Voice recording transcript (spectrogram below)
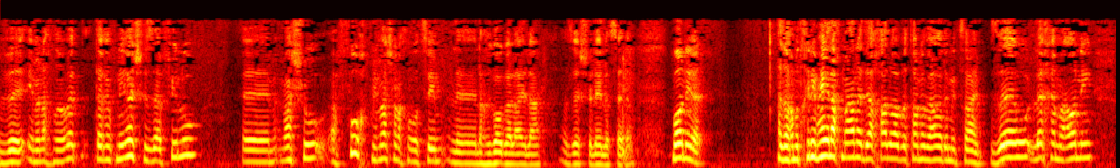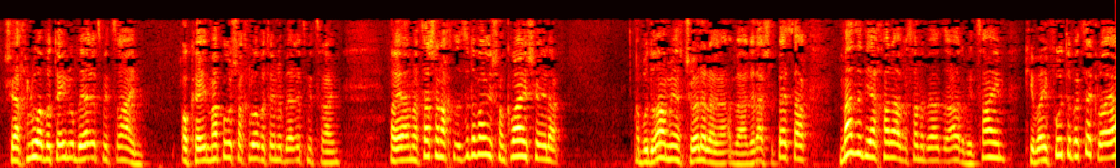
ואם אנחנו באמת תכף נראה שזה אפילו אה, משהו הפוך ממה שאנחנו רוצים לחגוג הלילה הזה של ליל הסדר. בואו נראה. אז אנחנו מתחילים, היי לך מענה דאכלו אבותינו בארץ מצרים. זהו לחם העוני שאכלו אבותינו בארץ מצרים. אוקיי, מה פירוש אכלו אבותינו בארץ מצרים? הרי על מצע שאנחנו, זה דבר ראשון, כבר יש שאלה. אבו דרם שואל על בהגדה של פסח, מה זה דיאכל אבסון בארץ מצרים? כי ויפותו בצק לא היה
